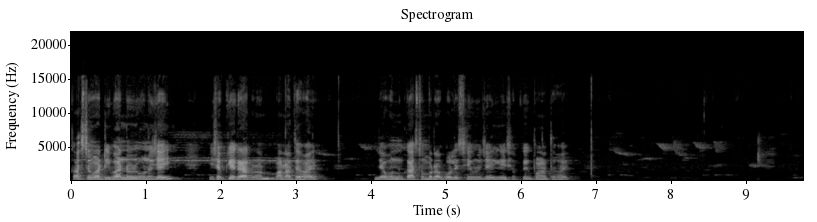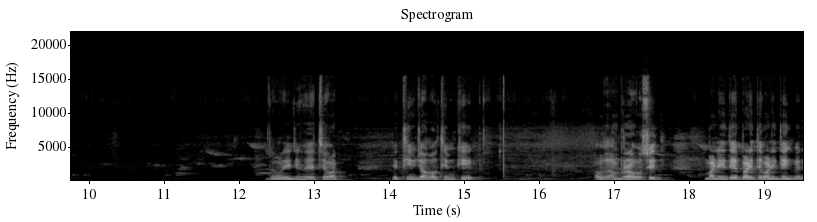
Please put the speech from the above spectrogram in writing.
কাস্টমার ডিমান্ড অনুযায়ী এসব কেক বানাতে হয়। যেমন কাস্টমাররা বলে সেই অনুযায়ী এইসব কেক বানাতে হয়। রেডি হয়ে যাচ্ছে আমার, এই থিম, জঙ্গল থিম কেক। আপনারা অবশ্যই বানিয়ে দিয়ে বাড়িতে বানিয়ে দেখবেন।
